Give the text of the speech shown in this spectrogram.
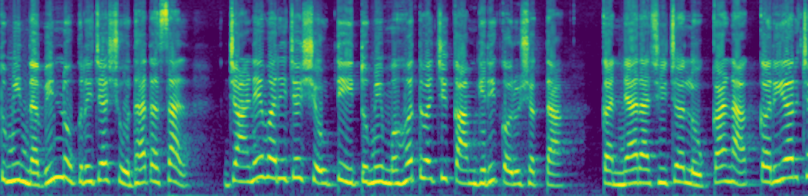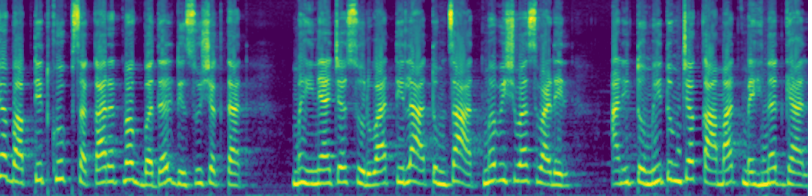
तुम्ही नवीन नोकरीच्या शोधात असाल जानेवारीच्या शेवटी तुम्ही महत्वाची कामगिरी करू शकता. कन्या राशीच्या लोकांना करिअरच्या बाबतीत खूप सकारात्मक बदल दिसू शकतात. महिन्याच्या सुरुवातीला तुमचा आत्मविश्वास वाढेल आणि तुम्ही तुमच्या कामात मेहनत घ्याल.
